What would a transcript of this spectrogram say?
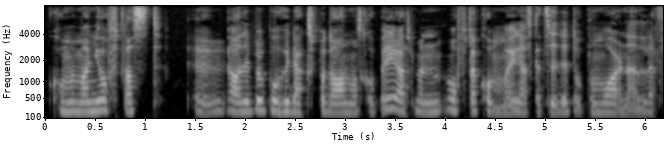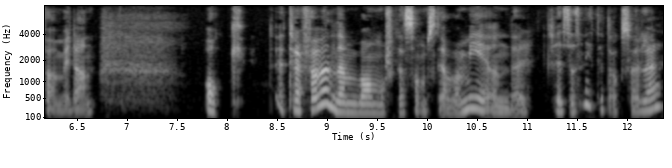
kommer man ju oftast ja det beror på hur dags på dagen man ska opereras, men ofta kommer man ju ganska tidigt då på morgonen eller förmiddagen. Och träffar väl den barnmorska som ska vara med under kejsarsnittet också, eller?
